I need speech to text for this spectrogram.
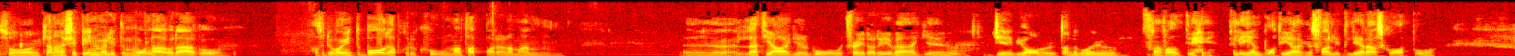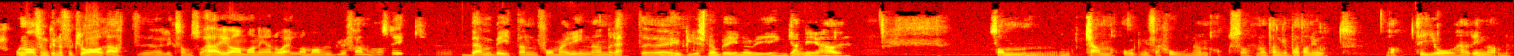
Så kan han chippa in med lite mål här och där. Och, alltså det var ju inte bara produktion man tappade när man eh, lät Jagger gå och tradade iväg eh, JVR utan det var ju framförallt, i, eller enbart i Jagers fall, lite ledarskap och, och någon som kunde förklara att eh, liksom, så här gör man i NHL om man vill bli framgångsrik. Den biten får man ju in en rätt eh, hygglig snubbe i nu i Gagné här. Som kan organisationen också med tanke på att han har gjort ja, tio år här innan.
